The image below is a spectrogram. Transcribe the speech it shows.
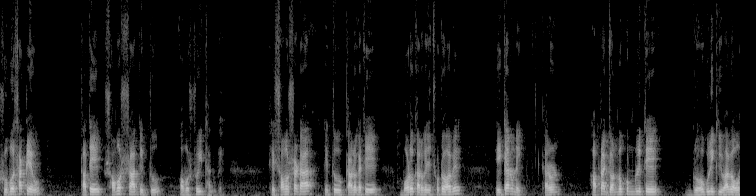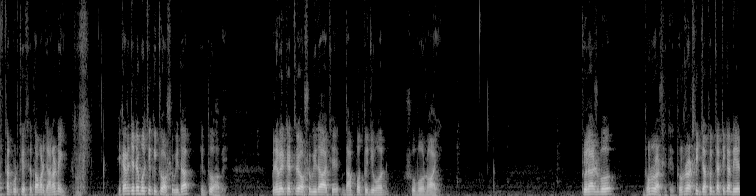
শুভ থাকলেও তাতে সমস্যা কিন্তু অবশ্যই থাকবে। সেই সমস্যাটা কিন্তু কারও কাছে বড়, কারও কাছে ছোট হবে এই কারণেই। কারণ আপনার জন্মকুণ্ডলিতে গ্রহগুলি কীভাবে অবস্থান করছে সে তো আমার জানা নেই। এখানে যেটা বলছে, কিছু অসুবিধা কিন্তু হবে। প্রেমের ক্ষেত্রে অসুবিধা আছে, দাম্পত্য জীবন শুভ নয়। চলে আসব ধনুরাশিতে। ধনুরাশির জাতক জাতিকাদের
